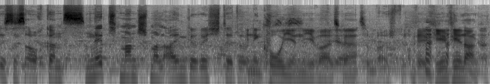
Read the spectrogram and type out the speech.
ist es auch ganz nett manchmal eingerichtet. in den Kojen jeweils, gell? zum Beispiel. Okay, vielen, vielen Dank.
